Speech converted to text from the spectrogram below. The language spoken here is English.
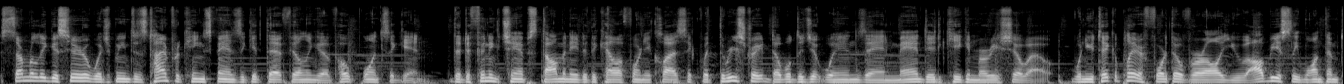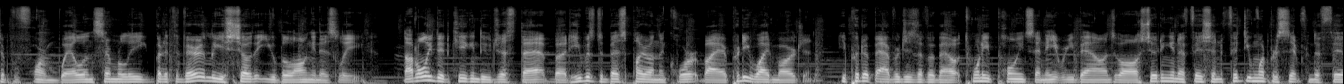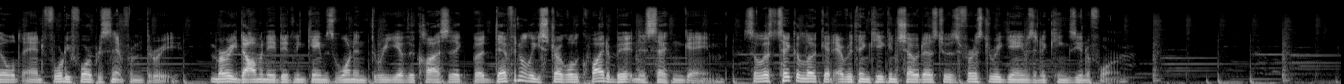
Summer League is here, which means it's time for Kings fans to get that feeling of hope once again. The defending champs dominated the California Classic with three straight double digit wins and man did Keegan Murray show out. When you take a player 4th overall, you obviously want them to perform well in Summer League, but at the very least show that you belong in this league. Not only did Keegan do just that, but he was the best player on the court by a pretty wide margin. He put up averages of about 20 points and 8 rebounds while shooting an efficient 51% from the field and 44% from 3. Murray dominated in games 1 and 3 of the Classic, but definitely struggled quite a bit in his second game. So let's take a look at everything Keegan showed us to his first 3 games in a Kings uniform.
